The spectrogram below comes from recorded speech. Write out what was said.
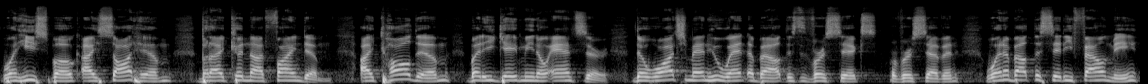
when he spoke. I sought him, but I could not find him. I called him, but he gave me no answer. The watchmen who went about, this is verse 6 or verse 7, went about the city, found me,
